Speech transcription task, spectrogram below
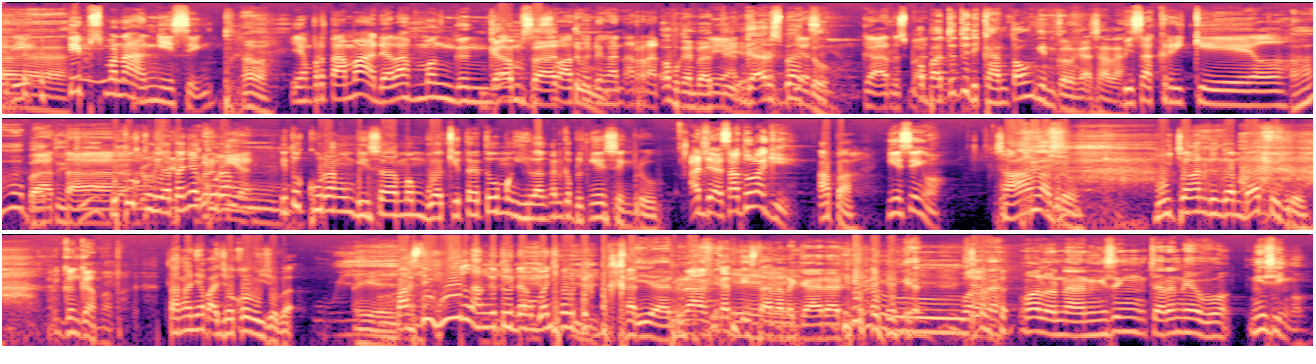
Jadi tips menahan ngising. Oh. Yang pertama adalah menggenggam Gam sesuatu batu. dengan erat. Oh, bukan batu ya? Nggak harus batu? Biasanya. Nggak harus batu. Oh, batu itu dikantongin kalau nggak salah. Bisa kerikil, Ah, batu bata. juga. Itu kelihatannya kurang Berlian. itu kurang bisa membuat kita itu menghilangkan kebelet ngising, Bro. Ada satu lagi, Apa? ngising oh. Salah, Bro. Bu jangan genggam batu, Bro. Genggam apa? Tangannya Pak Jokowi coba. Iya. Pasti hilang itu undang banyak deg-degan. Iya, Berangkat ke istana negara dulu. Mau lo nahan ngising caranya apa? Ngising oh.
